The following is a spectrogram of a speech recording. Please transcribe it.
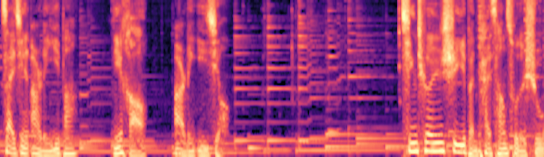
再见，二零一八，你好，二零一九。青春是一本太仓促的书，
